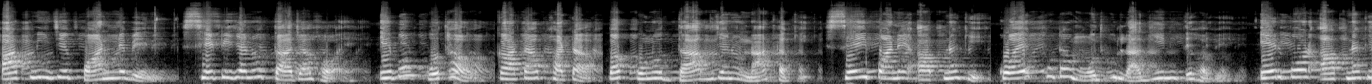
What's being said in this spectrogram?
আপনি যে পান নেবেন, সেটি যেন তাজা হয়। এবং কোথাও কাটা ফাটা বা কোনো দাগ যেন না থাকে, সেই পানে আপনাকে কয়েক ফোঁটা মধু লাগিয়ে নিতে হবে। এরপর আপনাকে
